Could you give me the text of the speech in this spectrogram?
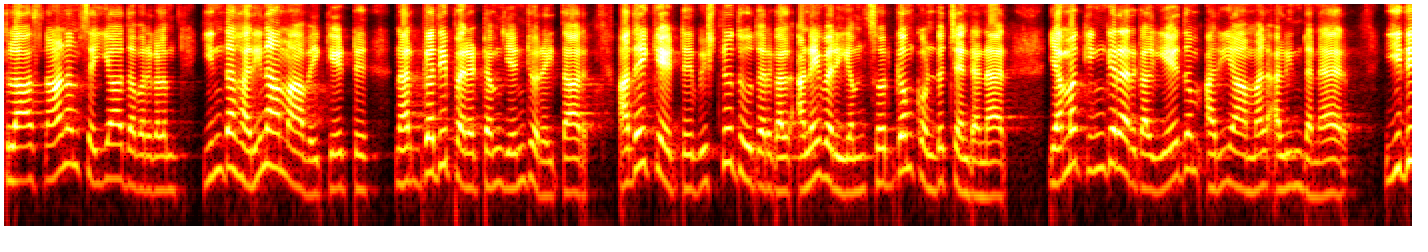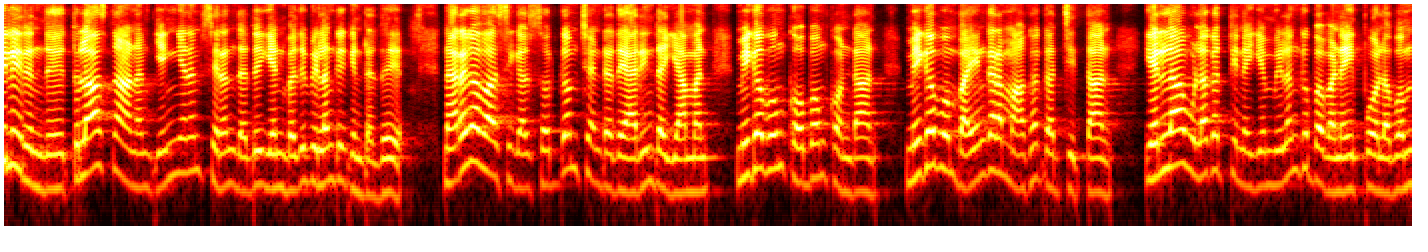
துலா ஸ்நானம் செய்யாதவர்களும் இந்த ஹரிநாமாவை கேட்டு நற்கதி பெறட்டும் என்றுரைத்தார். அதை கேட்டு விஷ்ணு தூதர்கள் அனைவரையும் சொர்க்கம் கொண்டு சென்றனர். யமகிங்கரர்கள் ஏதும் அறியாமல் அழிந்தனர். இதிலிருந்து துலாஸ்நானம் எங்ஙனம் சிறந்தது என்பது விளங்குகின்றது. நரகவாசிகள் சொர்க்கம் சென்றதை அறிந்த யமன் மிகவும் கோபம் கொண்டான் மிகவும் பயங்கரமாக கர்ஜித்தான். எல்லா உலகத்தினையும் விளங்குபவனைப் போலவும்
